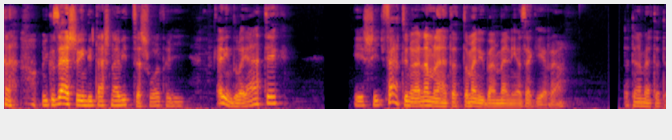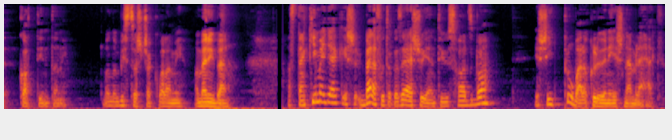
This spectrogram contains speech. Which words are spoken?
mondjuk az első indításnál vicces volt, hogy így elindul a játék, és így feltűnően nem lehetett a menüben menni az egérrel. Tehát nem lehetett kattintani. Mondom, biztos csak valami a menüben. Aztán kimegyek, és belefutok az első ilyen tűzharcba, és így próbálok lőni, és nem lehet.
